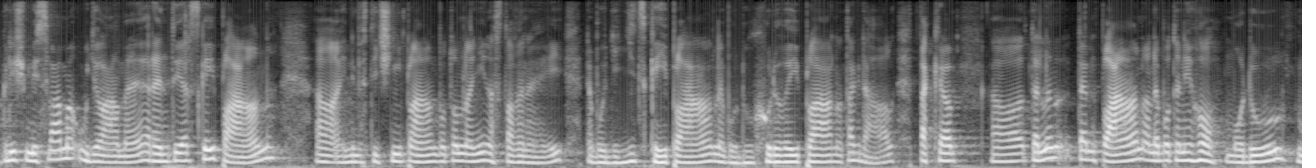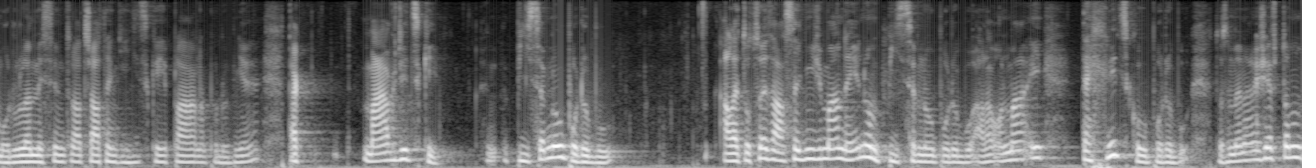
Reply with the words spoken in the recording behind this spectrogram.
když my s váma uděláme rentierský plán, investiční plán potom na ní nastavený, nebo dědický plán, nebo důchodový plán a tak dál, tak tenhle, ten plán, nebo ten jeho modul, modulem myslím to třeba ten dědický plán a podobně, tak má vždycky písemnou podobu, ale to, co je zásadní, že má nejenom písemnou podobu, ale on má i technickou podobu. To znamená, že v tom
